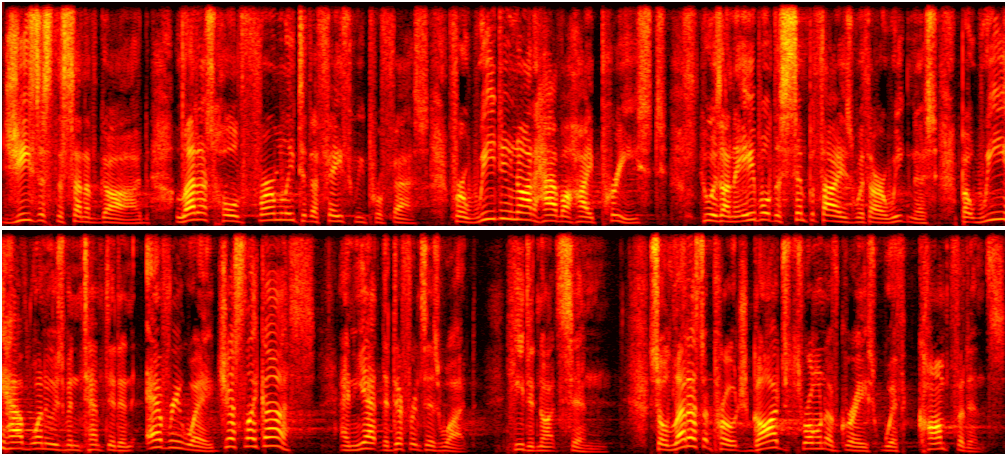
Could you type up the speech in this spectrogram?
Jesus, the Son of God, let us hold firmly to the faith we profess. For we do not have a high priest who is unable to sympathize with our weakness, but we have one who has been tempted in every way, just like us. And yet the difference is what? He did not sin. So let us approach God's throne of grace with confidence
